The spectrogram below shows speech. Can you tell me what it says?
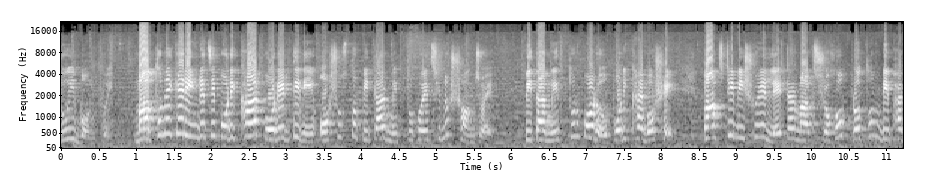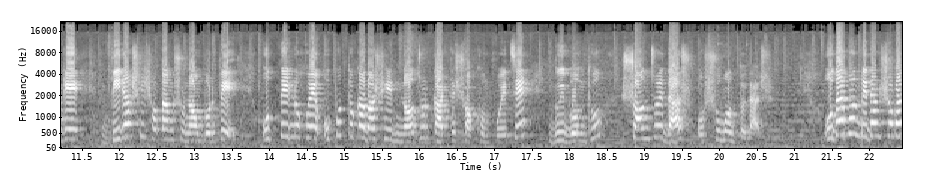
দুই বন্ধুই। মাধ্যমিকের ইংরেজি পরীক্ষার পরের দিনই অসুস্থ পিতার মৃত্যু হয়েছিল সঞ্জয় পিতার মৃত্যুর পরও পরীক্ষায় বসে পাঁচটি বিষয়ে লেটার মার্কস সহ প্রথম বিভাগে বিরাশি শতাংশ নম্বর পেয়ে উত্তীর্ণ হয়ে উপত্যকাবাসীর নজর কাটতে সক্ষম হয়েছে দুই বন্ধু, সঞ্জয় দাস ও সুমন্ত দাস। উদয়বন বিধানসভা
